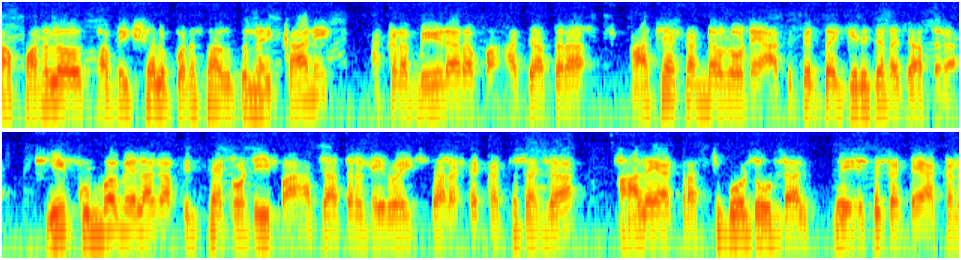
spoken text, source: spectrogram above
ఆ పనుల సమీక్షలు కొనసాగుతున్నాయి. కానీ అక్కడ మేడారం మహాజాతర ఆసియా ఖండంలోనే అతిపెద్ద గిరిజన జాతర. ఈ కుంభమేళాగా పిలిచినటువంటి ఈ మహాజాతర నిర్వహించాలంటే ఖచ్చితంగా ఆలయ ట్రస్ట్ బోర్డు ఉండాల్సిందే. ఎందుకంటే అక్కడ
